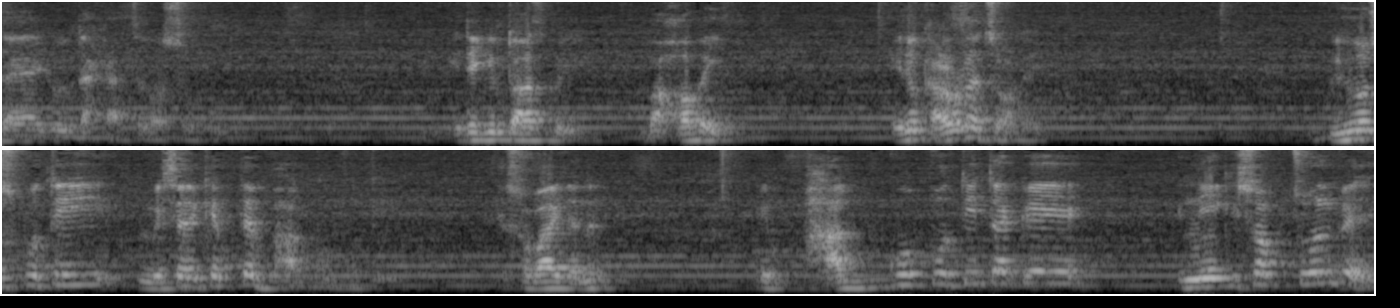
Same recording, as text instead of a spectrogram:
জায়গায় কিন্তু দেখাচ্ছে দর্শক এটা কিন্তু আসবেই বা হবেই এর কারণ আছে অনেক বৃহস্পতি মেষের ক্ষেত্রে ভাগ্যপতি, সবাই জানেন এই ভাগ্যপতিটাকে নিয়ে কি সব চলবে?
